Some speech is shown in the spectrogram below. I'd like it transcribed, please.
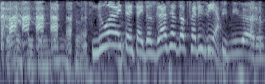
Yo no estoy preguntando. 9 y 32. Gracias, doc. Feliz día. Intimidaron.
